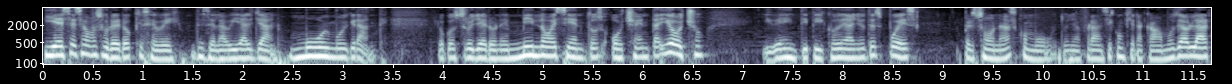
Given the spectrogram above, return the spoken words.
y es ese basurero que se ve desde la vía al llano, muy muy grande. Lo construyeron en 1988 y veinte y pico de años después, personas como doña Francia, con quien acabamos de hablar,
